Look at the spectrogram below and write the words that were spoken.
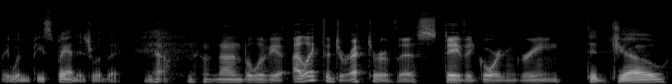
They wouldn't be Spanish, would they? No, no, not in Bolivia. I like the director of this, David Gordon Green. Did Joe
